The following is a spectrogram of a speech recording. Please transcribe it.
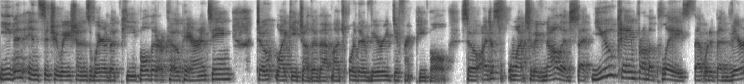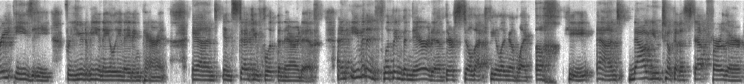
even in situations where the people that are co parenting don't like each other that much or they're very different people. So I just want to acknowledge that you came from a place that would have been very easy for you to be an alienating parent. And instead, you flip the narrative. And even in flipping the narrative, there's still that feeling of like, ugh, he. And now you took it a step further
